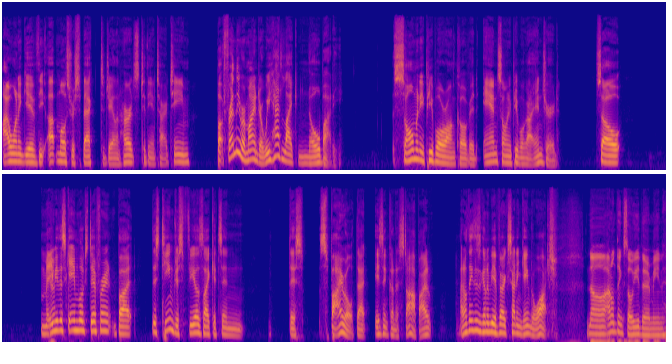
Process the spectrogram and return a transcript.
I want to give the utmost respect to Jalen Hurts, to the entire team. But friendly reminder, we had like nobody. So many people were on COVID and so many people got injured. So maybe this game looks different, but this team just feels like it's in this spiral that isn't going to stop. I I don't think this is going to be a very exciting game to watch. No, I don't think so either. I mean,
